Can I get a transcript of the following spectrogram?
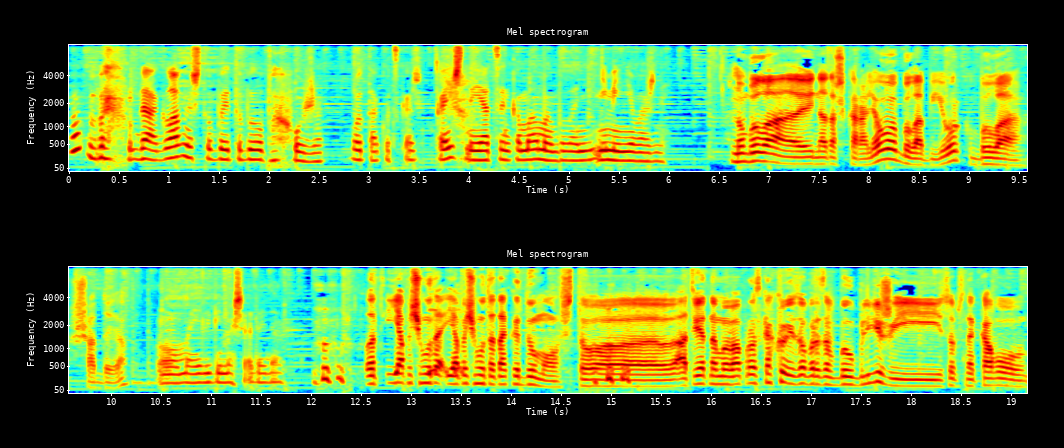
Ну, да, главное, чтобы это было похоже. Вот так вот скажем. Конечно, и оценка мамы была не менее важной. Ну, была и Наташа Королева, была Бьорк, была Шаде. О, моя любимая Шада, да. Вот я почему-то, я почему-то так и думал, что э, ответ на мой вопрос, какой из образов был ближе и, собственно, кого...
